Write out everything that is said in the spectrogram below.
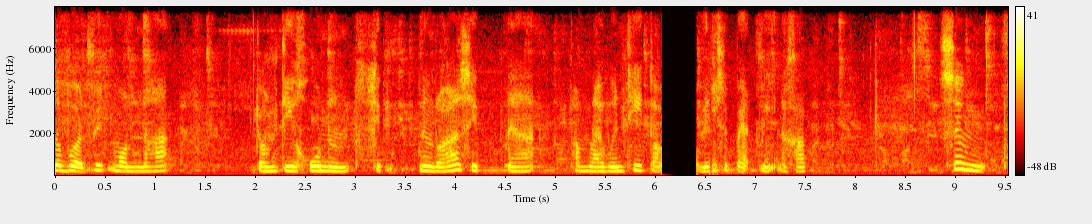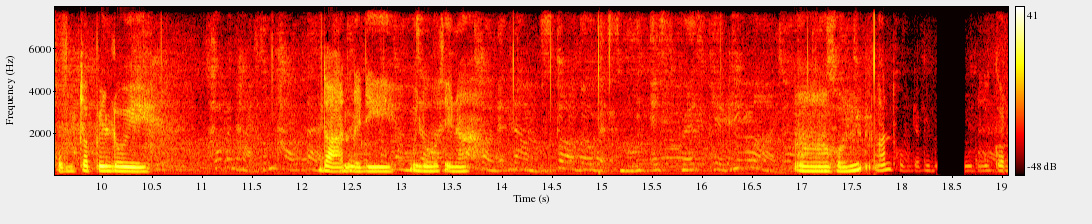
ระเบิดเวทมนต์นะฮะ โจมตีคูณหนึ่งสิบหนึ่งร้อยห้าสิบนะฮะทำลายพื้นที่ต่อวิสิบแปดวินะครับ ซึ่งผมจะไปลุย ด่านเลยดี ไม่รู้สินะเออผมงั้นผมจะไปดูนี้ก่อน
